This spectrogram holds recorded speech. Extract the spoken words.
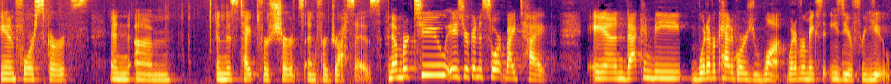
and for skirts, and, um, and this type for shirts and for dresses. Number two is you're going to sort by type. And that can be whatever categories you want, whatever makes it easier for you.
